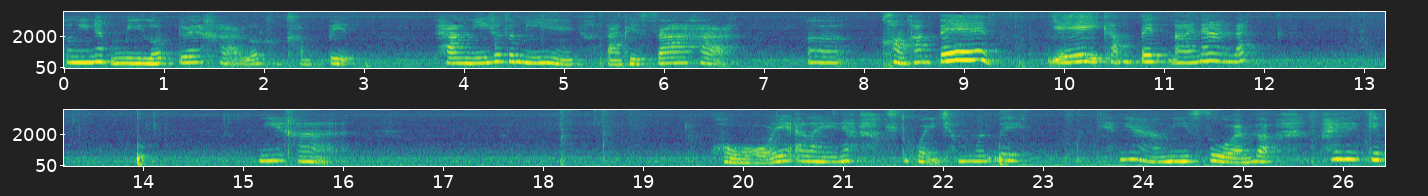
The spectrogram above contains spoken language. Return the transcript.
รงนี้เนี่ยมีรถด้วยค่ะ รถของคัมเป็ด ทางนี้ก็จะมีร้านพิซซ่าค่ะ เอ่อ ของคัมเป็ด เย้คัมเป็ดน้อยน่ารัก นี่ ค่ะ โหยอะไรเนี่ย สวยชะมัดเลยเนี่ยมีสวนแบบ ให้เก็บ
